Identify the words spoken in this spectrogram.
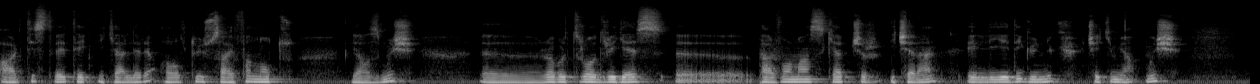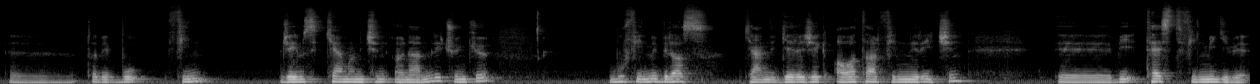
artist ve teknikerlere 600 sayfa not yazmış. Ee, Robert Rodriguez e, performans capture içeren 57 günlük çekim yapmış. Ee, Tabi bu film James Cameron için önemli çünkü bu filmi biraz kendi gelecek Avatar filmleri için e, bir test filmi gibi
